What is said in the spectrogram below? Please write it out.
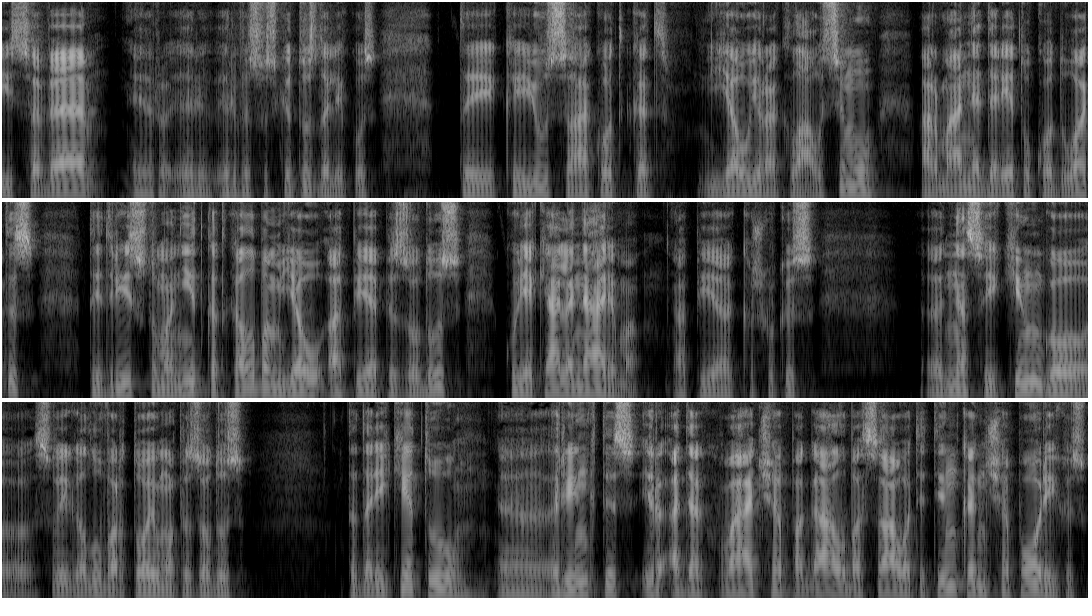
į save ir, ir, ir visus kitus dalykus. Tai kai jūs sakot, kad jau yra klausimų, ar man nederėtų koduotis, tai drįstu manyti, kad kalbam jau apie epizodus, kurie kelia nerimą, apie kažkokius e, nesaikingo svaigalų vartojimo epizodus tada reikėtų e, rinktis ir adekvačią pagalbą savo atitinkančią poreikius.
